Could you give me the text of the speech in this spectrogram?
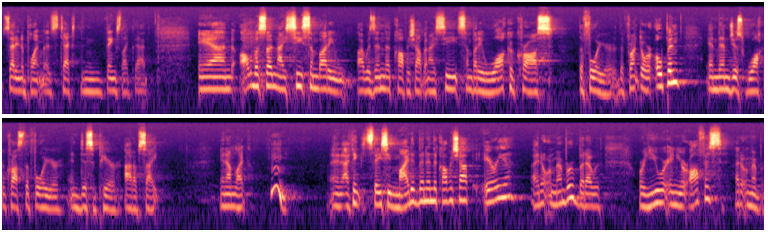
setting appointments, texting, things like that. And all of a sudden, I see somebody. I was in the coffee shop, and I see somebody walk across the foyer. The front door open, and them just walk across the foyer and disappear out of sight. And I'm like, hmm. And I think Stacy might have been in the coffee shop area. I don't remember, but I would, or you were in your office. I don't remember.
